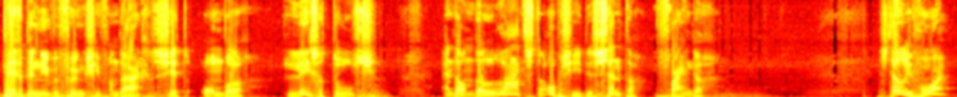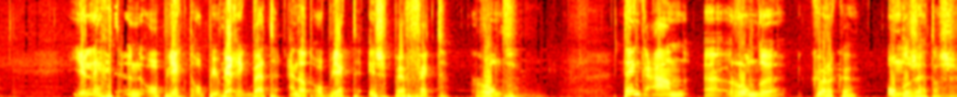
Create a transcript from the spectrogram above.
derde nieuwe functie vandaag zit onder Laser Tools en dan de laatste optie, de Center Finder. Stel je voor, je legt een object op je werkbed en dat object is perfect rond. Denk aan uh, ronde kurken onderzetters.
